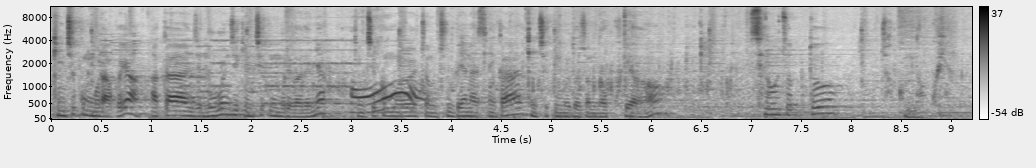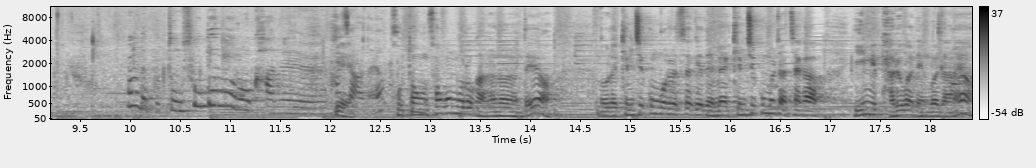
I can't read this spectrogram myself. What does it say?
김치 국물하고요. 아까 이제 묵은지 김치 국물이거든요. 김치 오. 국물 좀 준비해놨으니까 김치 국물도 좀 넣고요. 새우젓도 조금 넣고요. 보통 소금으로 간을 하지 예, 않아요? 보통 소금으로 간을 넣는데요. 우리가 김치 국물을 쓰게 되면 김치 국물 자체가 이미 발효가 된 거잖아요.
